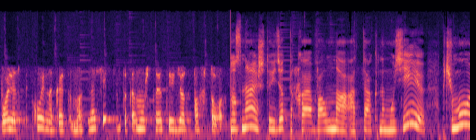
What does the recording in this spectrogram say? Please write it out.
более спокойно к этому относиться, потому что это идет повтор. Но зная, что идет такая волна атак на музеи, почему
